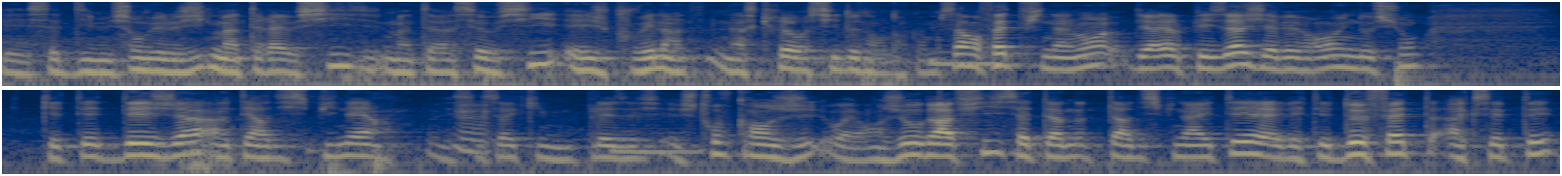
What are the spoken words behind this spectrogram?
Et cette dimension biologique m'intéressait aussi, m'intéressait aussi, et je pouvais l'inscrire aussi dedans. Donc, comme ça, en fait, finalement, derrière le paysage, il y avait vraiment une notion qui était déjà interdisciplinaire. Et c'est mm. ça qui me plaisait. Et je trouve qu'en en géographie, cette interdisciplinarité, elle était de fait acceptée,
